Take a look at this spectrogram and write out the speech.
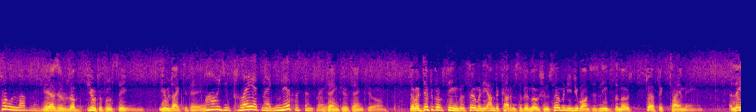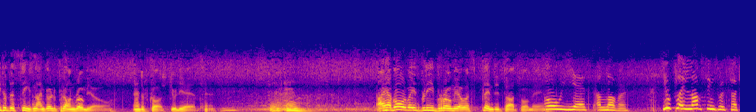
so lovely. yes, it was a beautiful scene. You liked it, eh? Oh, you play it magnificently. Thank you, thank you. Now, a difficult scene with so many undercurrents of emotion, so many nuances, needs the most perfect timing. Later this season, I'm going to put on Romeo. And, of course, Juliet. I have always believed Romeo a splendid part for me. Oh, yes, a lover. You play love scenes with such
